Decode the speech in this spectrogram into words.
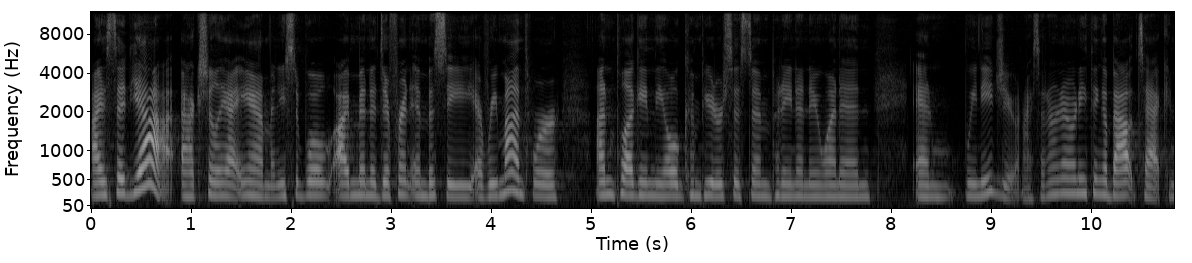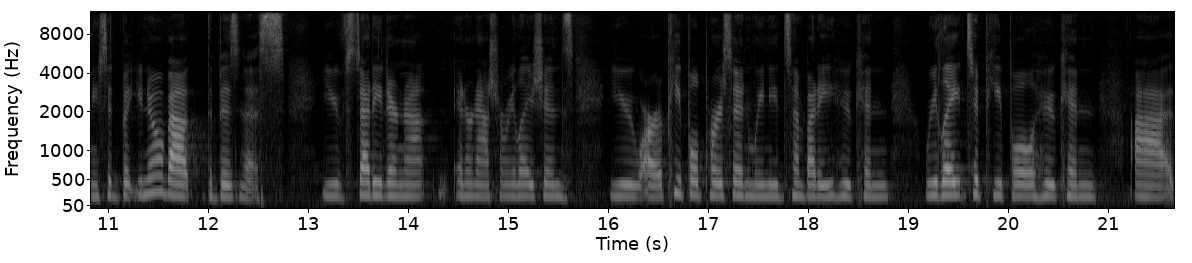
I said, Yeah, actually, I am. And he said, Well, I'm in a different embassy every month. We're unplugging the old computer system, putting a new one in, and we need you. And I said, I don't know anything about tech. And he said, But you know about the business. You've studied interna- international relations. You are a people person. We need somebody who can relate to people, who can uh,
